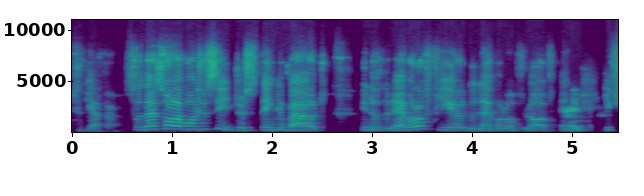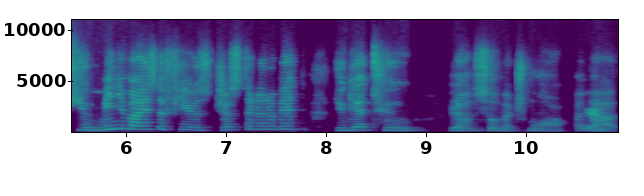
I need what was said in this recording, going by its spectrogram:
together. So that's all I want to see. Just think about, you know, the level of fear, the level of love. And right. if you minimize the fears just a little bit, you get to learn so much more about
